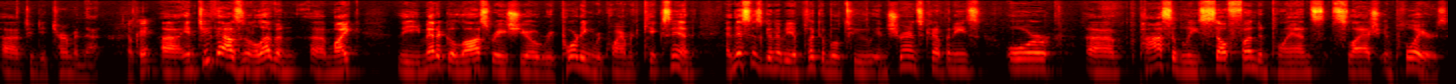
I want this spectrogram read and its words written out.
uh, to determine that. Okay. Uh, in 2011, uh, Mike the medical loss ratio reporting requirement kicks in, and this is going to be applicable to insurance companies or uh, possibly self-funded plans slash employers.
